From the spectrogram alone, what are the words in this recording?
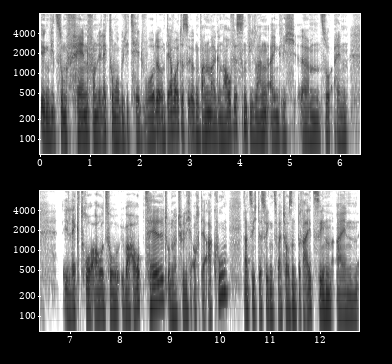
irgendwie zum Fan von Elektromobilität wurde. Und der wollte es irgendwann mal genau wissen, wie lang eigentlich ähm, so ein Elektroauto überhaupt hält und natürlich auch der Akku. Hat sich deswegen 2013 ein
